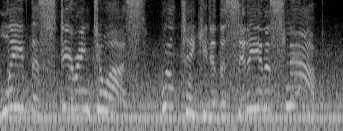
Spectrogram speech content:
Leave the steering to us! We'll take you to the city in a snap!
